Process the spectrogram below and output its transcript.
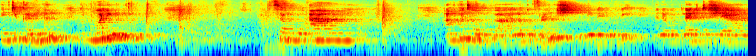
Thank you, Karina. Good morning. So, um, I'm part of a local branch within Nairobi, and I would like to share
